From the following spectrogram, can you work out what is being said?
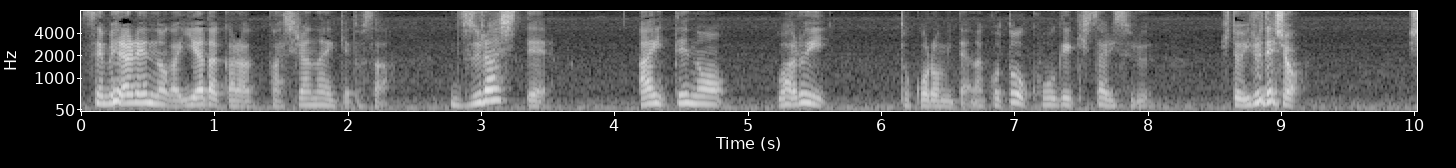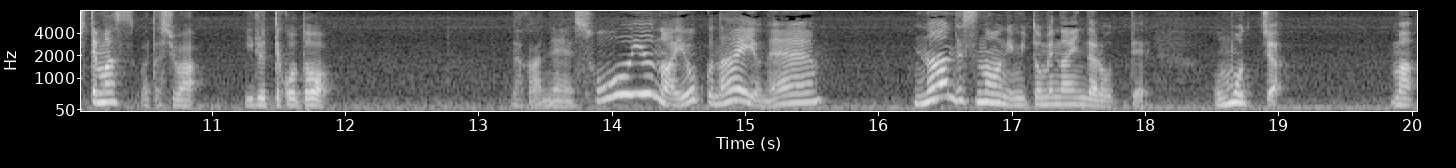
責められるのが嫌だからか知らないけどさずらして相手の悪いところみたいなことを攻撃したりする人いるでしょ。知ってます？私は。いるってことだからねそういうのは良くないよね。なんで素直に認めないんだろうって思っちゃう。まあ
